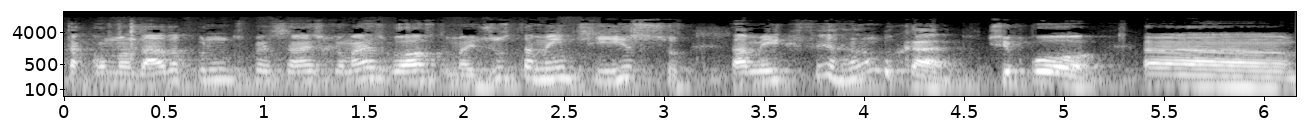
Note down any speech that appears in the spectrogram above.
tá comandada por um dos personagens que eu mais gosto, mas justamente isso tá meio que ferrando, cara. Tipo, ah,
